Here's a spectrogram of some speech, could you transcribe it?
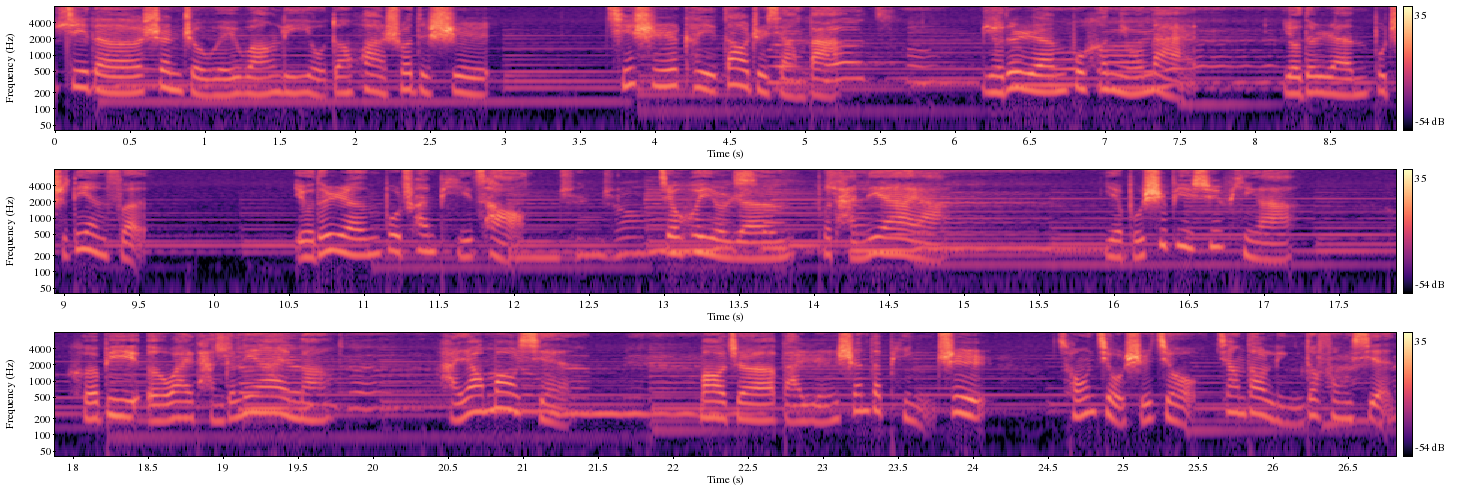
记得《胜者为王》里有段话说的是：“其实可以倒着想吧，有的人不喝牛奶，有的人不吃淀粉，有的人不穿皮草，就会有人不谈恋爱啊，也不是必需品啊，何必额外谈个恋爱呢？还要冒险，冒着把人生的品质从九十九降到零的风险。”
